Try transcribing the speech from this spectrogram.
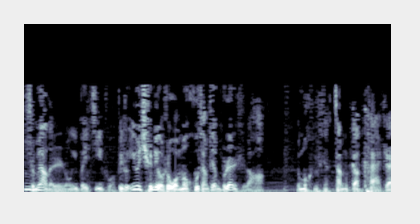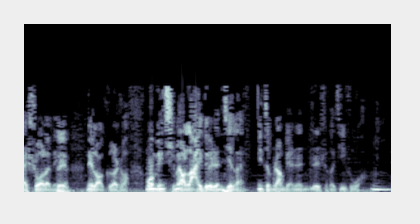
嗯什么样的人容易被记住？比如说，因为群里有时候我们互相之间不认识的哈，有莫名，咱们刚开始还说了那对。个那老哥是吧？莫名其妙拉一堆人进来，你怎么让别人认认识和记住啊？嗯。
